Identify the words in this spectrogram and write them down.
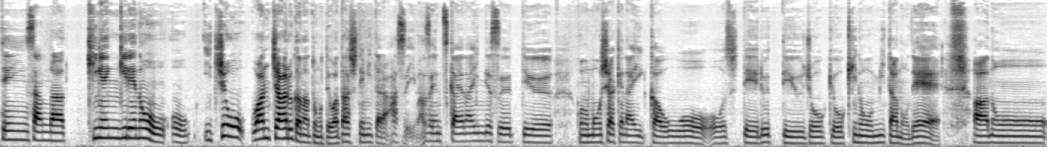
店員さんが期限切れのを一応ワンチャンあるかなと思って渡してみたら、あ、すいません、使えないんですっていう、この申し訳ない顔をしているっていう状況を昨日見たので、あのー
